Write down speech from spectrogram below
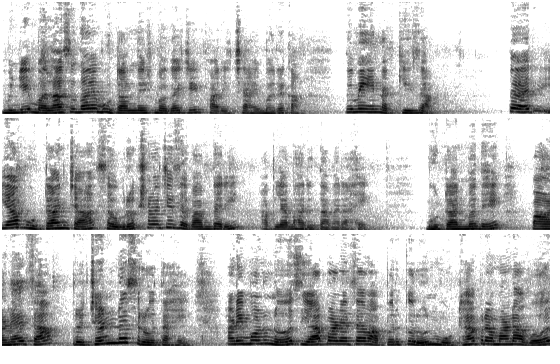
म्हणजे मलासुद्धा हे भूटान देश बघायची फार इच्छा आहे बरं का? तुम्ही नक्की जा. तर या भूटानच्या संरक्षणाची जबाबदारी आपल्या भारतावर आहे. भूटानमध्ये पाण्याचा प्रचंड स्रोत आहे. आणि म्हणूनच या पाण्याचा वापर करून मोठ्या प्रमाणावर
